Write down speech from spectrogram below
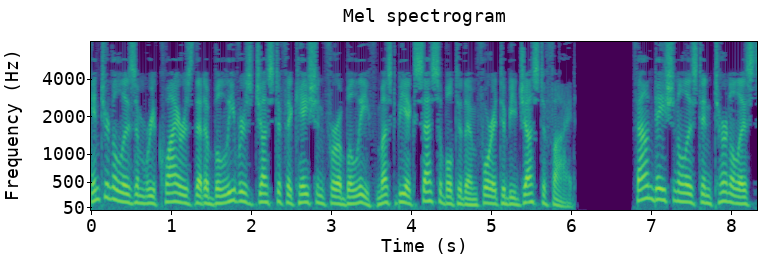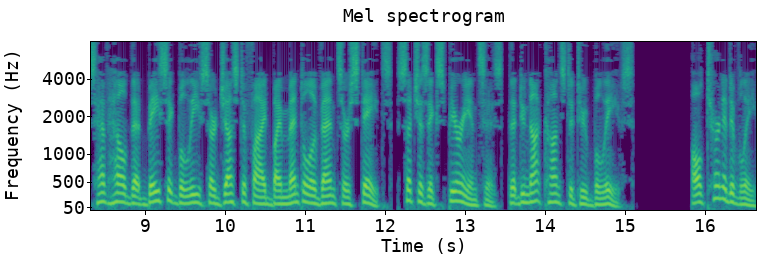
Internalism requires that a believer's justification for a belief must be accessible to them for it to be justified. Foundationalist internalists have held that basic beliefs are justified by mental events or states, such as experiences, that do not constitute beliefs. Alternatively,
